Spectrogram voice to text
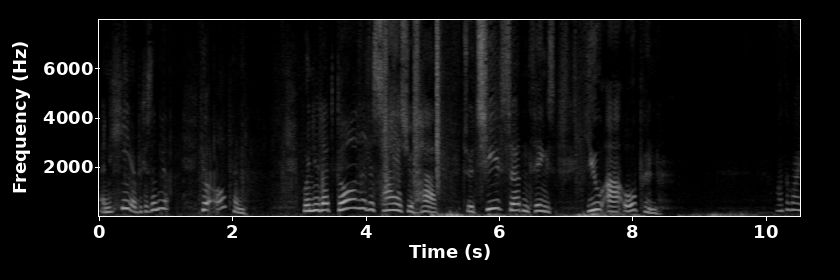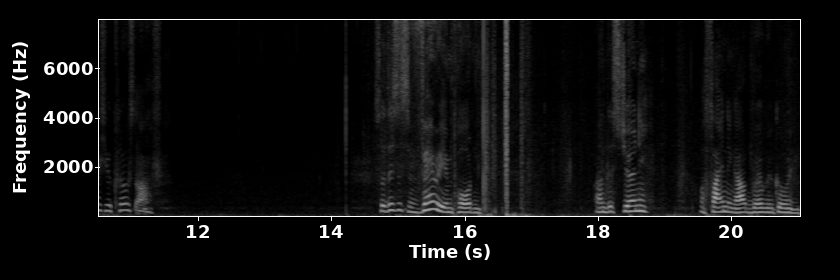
and hear because then you're, you're open. When you let go of the desires you have to achieve certain things, you are open. Otherwise, you're closed off. So, this is very important on this journey of finding out where we're going.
